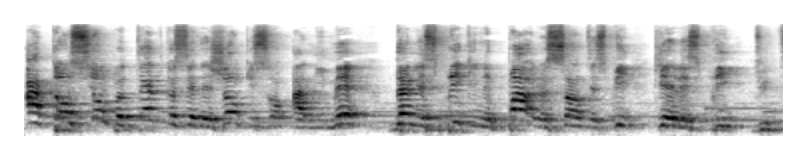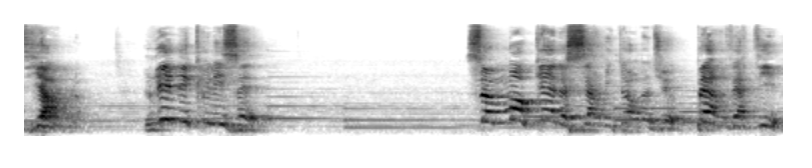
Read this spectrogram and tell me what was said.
Attention, peut-être que c'est des gens qui sont animés d'un esprit qui n'est pas le Saint-Esprit, qui est l'esprit du diable. Ridiculiser, se moquer de serviteurs de Dieu, pervertir.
